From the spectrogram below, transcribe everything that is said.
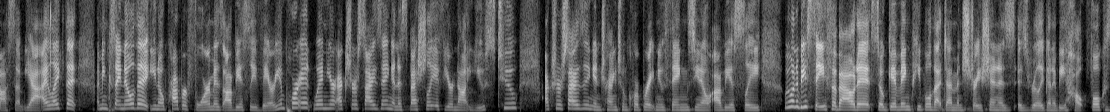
Awesome. Yeah, I like that. I mean, because I know that, you know, proper form is obviously very important when you're exercising, and especially if you're not used to exercising and trying to incorporate new things, you know, obviously we want to be safe about it. So giving people that demonstration is is really going to be helpful because,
